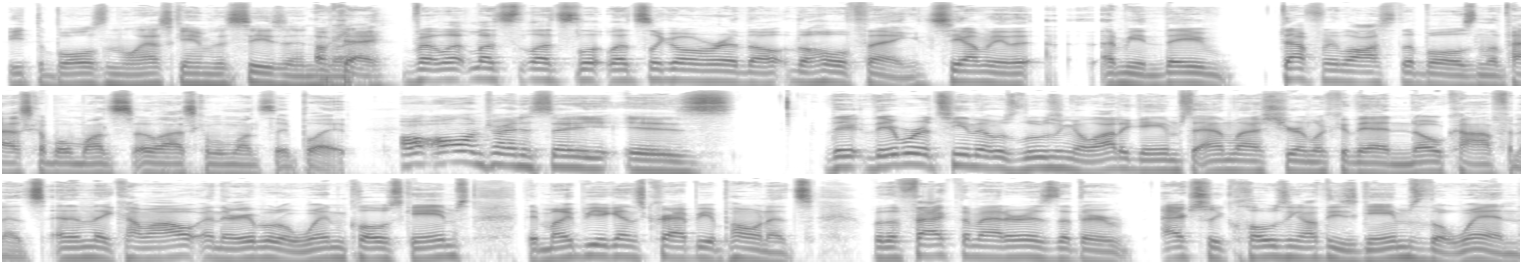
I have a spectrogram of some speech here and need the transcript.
Beat the Bulls in the last game of the season. Okay, but let, let's let's let's look over the the whole thing. See how many. I mean, they definitely lost the Bulls in the past couple months or last couple months they played. all, all I'm trying to say is They they were a team that was losing a lot of games to end last year and looked like they had no confidence. And then they come out and they're able to win close games. They might be against crappy opponents, but the fact of the matter is that they're actually closing out these games the win.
